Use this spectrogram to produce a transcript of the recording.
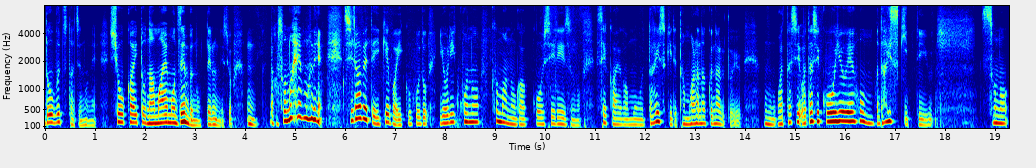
動物たちのね紹介と名前も全部載ってるんですよ。うん、だからその辺もね 調べていけばいくほどよりこの「熊の学校」シリーズの世界がもう大好きでたまらなくなるというもう私私こういう絵本も大好きっていうその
